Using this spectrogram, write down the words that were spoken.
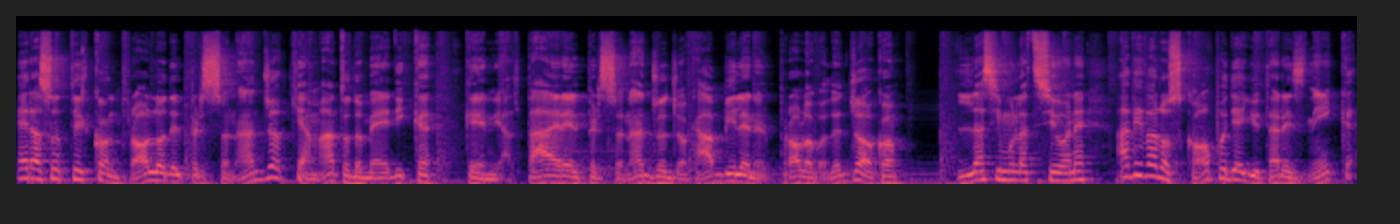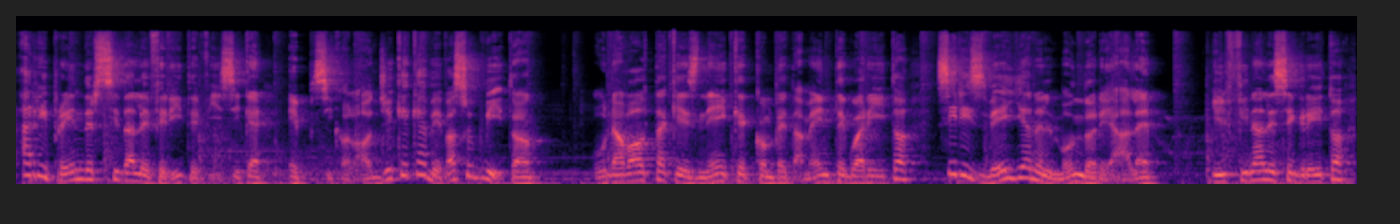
era sotto il controllo del personaggio chiamato The Medic, che in realtà era il personaggio giocabile nel prologo del gioco. La simulazione aveva lo scopo di aiutare Snake a riprendersi dalle ferite fisiche e psicologiche che aveva subito. Una volta che Snake è completamente guarito, si risveglia nel mondo reale. Il finale segreto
